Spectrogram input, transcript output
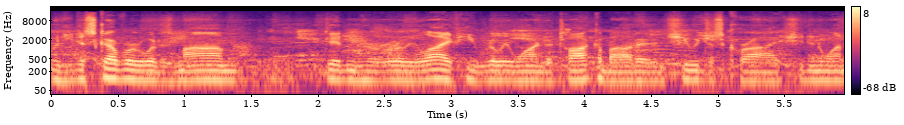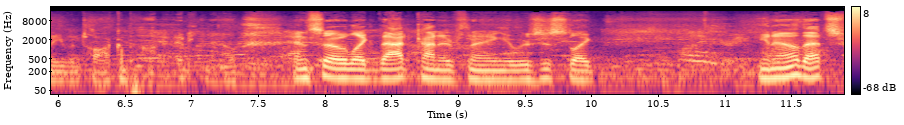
when he discovered what his mom did in her early life, he really wanted to talk about it, and she would just cry. She didn't want to even talk about it, you know. And so, like that kind of thing, it was just like, you know, that's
